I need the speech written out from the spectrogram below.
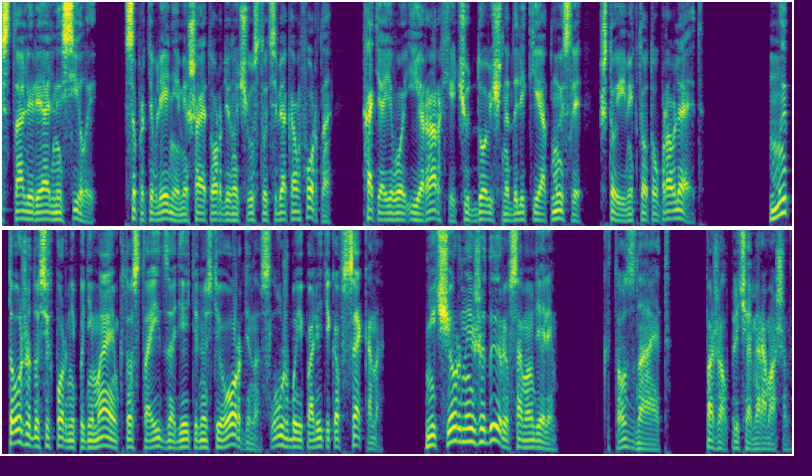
стали реальной силой. Сопротивление мешает Ордену чувствовать себя комфортно, хотя его иерархи чудовищно далеки от мысли, что ими кто-то управляет. Мы тоже до сих пор не понимаем, кто стоит за деятельностью Ордена, службы и политиков Секона. Не черные же дыры в самом деле. Кто знает, пожал плечами Ромашин.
